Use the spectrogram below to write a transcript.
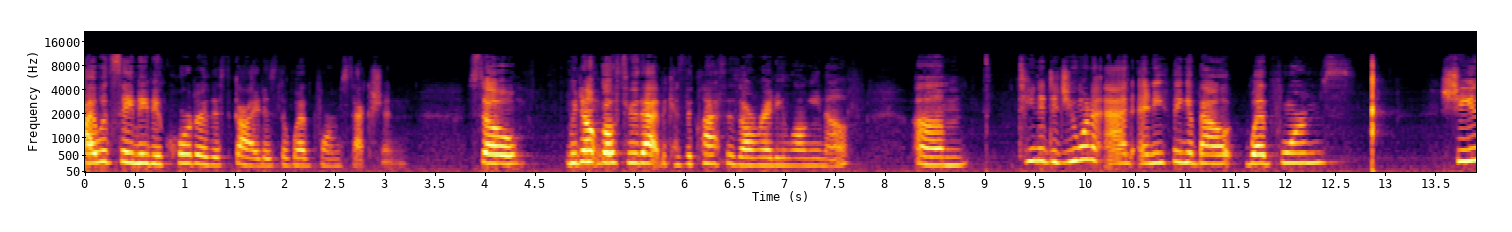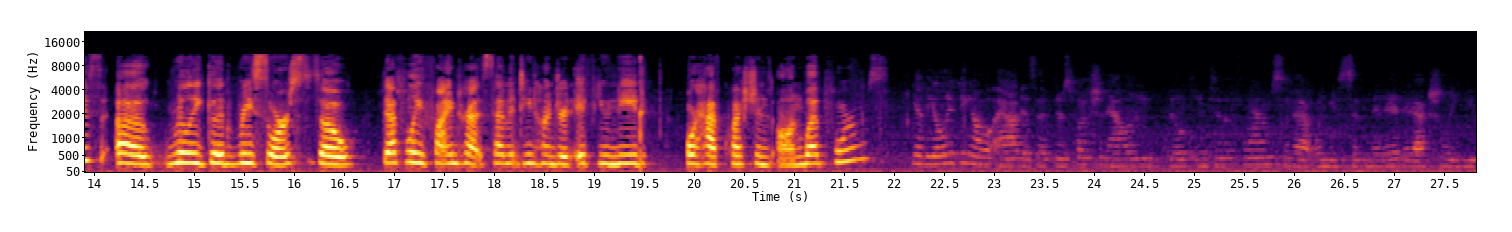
I would say maybe a quarter of this guide is the web form section. So we don't go through that because the class is already long enough. Um, Tina, did you want to add anything about web forms? She's a really good resource, so definitely find her at 1700 if you need or have questions on web forms. Yeah, the only thing I'll add is that there's functionality built into the form so that when you submit it, it actually you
